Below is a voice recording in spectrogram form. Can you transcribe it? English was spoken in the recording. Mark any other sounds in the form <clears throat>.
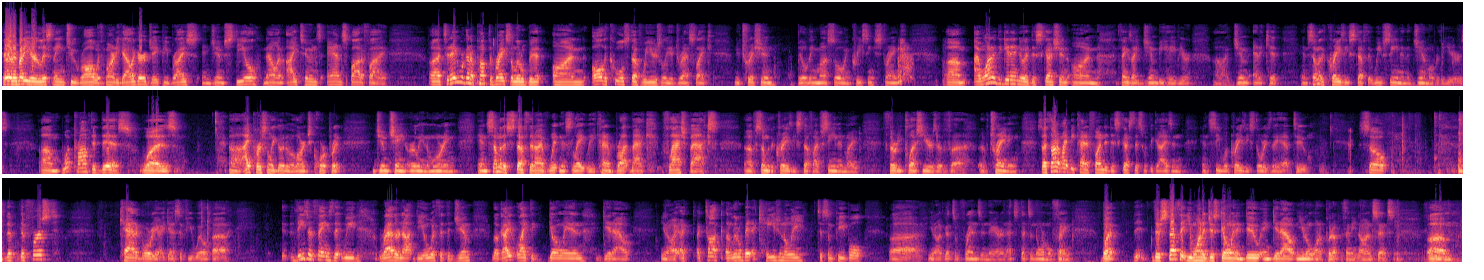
Hey, everybody, you're listening to Raw with Marty Gallagher, JP Brice, and Jim Steel, now on iTunes and Spotify. Uh, today, we're going to pump the brakes a little bit on all the cool stuff we usually address, like nutrition, building muscle, increasing strength. Um, I wanted to get into a discussion on things like gym behavior, uh, gym etiquette, and some of the crazy stuff that we've seen in the gym over the years. Um, what prompted this was uh, I personally go to a large corporate gym chain early in the morning, and some of the stuff that I've witnessed lately kind of brought back flashbacks of some of the crazy stuff I've seen in my 30 plus years of, uh, of training. So I thought it might be kind of fun to discuss this with the guys and, and see what crazy stories they have too. So the, the first category, I guess, if you will. Uh, these are things that we'd rather not deal with at the gym. Look, I like to go in, get out. You know, I, I, I talk a little bit occasionally to some people. Uh, you know, I've got some friends in there, and that's that's a normal thing. But th- there's stuff that you want to just go in and do and get out, and you don't want to put up with any nonsense. Um,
